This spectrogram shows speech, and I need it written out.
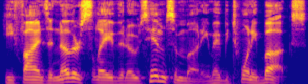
he finds another slave that owes him some money, maybe 20 bucks.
